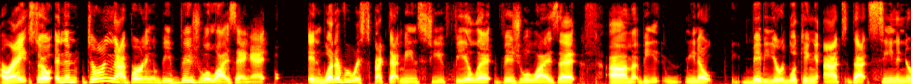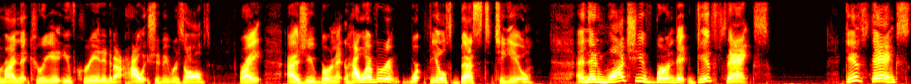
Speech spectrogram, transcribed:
All right. So, and then during that burning, be visualizing it in whatever respect that means to you. Feel it, visualize it. Um, be, you know, maybe you're looking at that scene in your mind that create you've created about how it should be resolved, right? As you burn it, however it feels best to you. And then once you've burned it, give thanks. Give thanks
